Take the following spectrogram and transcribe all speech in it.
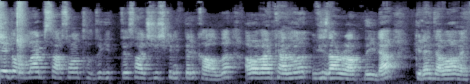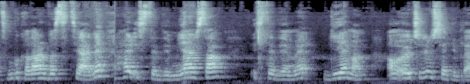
Yedi onlar bir saat sonra tadı gitti. Sadece şişkinlikleri kaldı. Ama ben kendimi vicdan rahatlığıyla güne devam ettim. Bu kadar basit yani. Her istediğimi yersem istediğimi giyemem. Ama ölçülü bir şekilde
